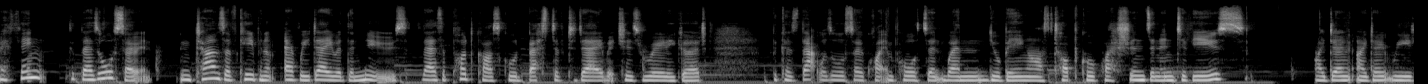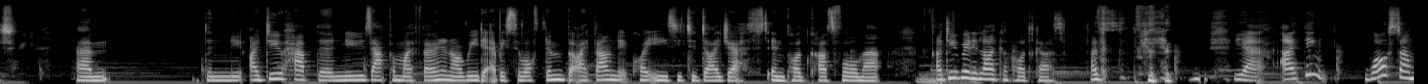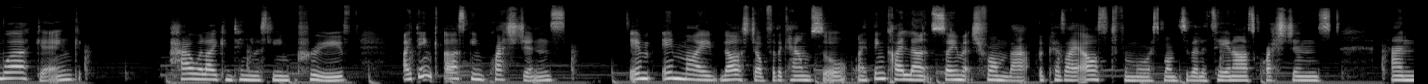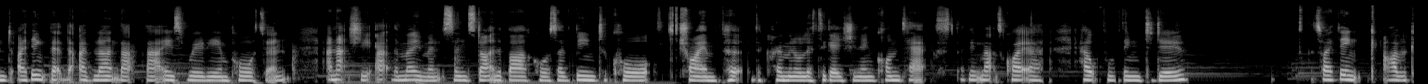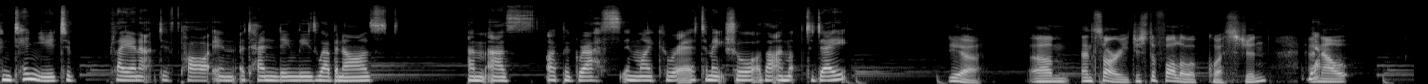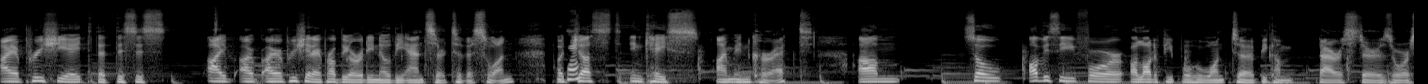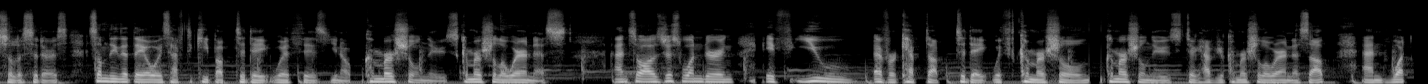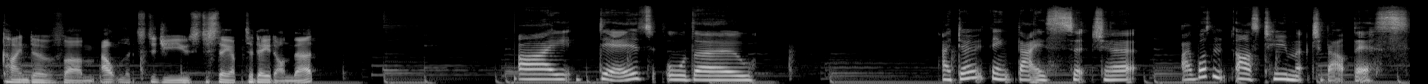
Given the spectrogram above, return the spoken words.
I think there's also, in, terms of keeping up every day with the news, there's a podcast called Best of Today, which is really good because that was also quite important when you're being asked topical questions in interviews. I don't, I don't read um, the new. I do have the news app on my phone, and I'll read it every so often. But I found it quite easy to digest in podcast format. Mm. I do really like a podcast. yeah, I think whilst I'm working, how will I continuously improve? I think asking questions in in my last job for the council, I think I learnt so much from that because I asked for more responsibility and asked questions. And I think that, that I've learnt that that is really important. And actually, at the moment, since starting the bar course, I've been to court to try and put the criminal litigation in context. I think that's quite a helpful thing to do. So I think I would continue to play an active part in attending these webinars um, as I progress in my career to make sure that I'm up to date. Yeah. Um, and sorry, just a follow up question. Yeah. And now I appreciate that this is. I, I, I appreciate I probably already know the answer to this one, but Okay. just in case I'm incorrect. Um, so, obviously, for a lot of people who want to become barristers or solicitors, something that they always have to keep up to date with is, you know, commercial news, commercial awareness. And so I was just wondering if you ever kept up to date with commercial commercial news to have your commercial awareness up, and what kind of um, outlets did you use to stay up to date on that? I did, although I don't think that is such a. I wasn't asked too much about this.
